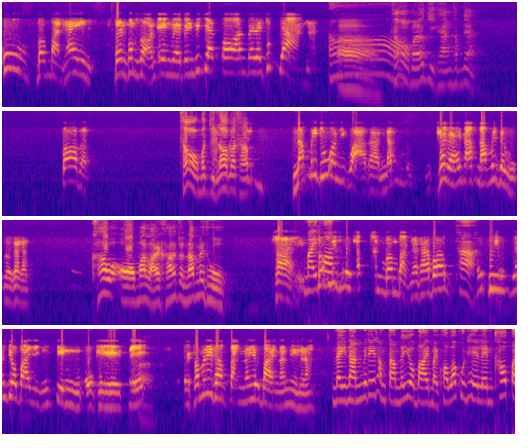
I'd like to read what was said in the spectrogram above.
ผู้บำบัดให้เป็นคนสอนเองเลยเป็นวิทยากรไปอะไรทุกอย่างอะอ๋อเขาออกมาแล้วกี่ครั้งครับเนี่ย ก็แบบเขาออกมากี่รอบแล้วครับ นับไม่ถ้วนดีกว่าค่ะ นับแค่จะให้นับนับไม่ถูกเลยค่ะเข้าออกมาหลายครั้งจนนับไม่ถูก ใช่หมายต้คองวามมีคนรับการบำบัดนะคะ เพราะค่ะเขามีนโยบายอย่างนี้จริง โอเคเป๊ะอ่า แต่เขาไม่ได้ทำตามนโยบายนั้นเองนะ ในนั้นไม่ได้ทำตามนโยบาย หมายความว่าคุณเฮเลนเข้าไป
